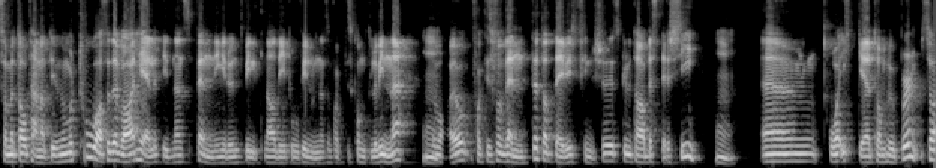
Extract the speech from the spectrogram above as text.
som et alternativ nummer to. Altså Det var hele tiden en spenning rundt hvilken av de to filmene som faktisk kom til å vinne. Det Mm. var jo faktisk forventet at David Fincher skulle ta beste regi, Mm. eh, og ikke Tom Hooper. Så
